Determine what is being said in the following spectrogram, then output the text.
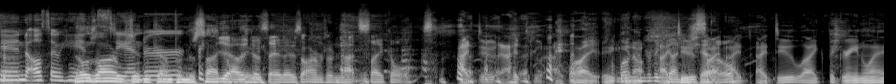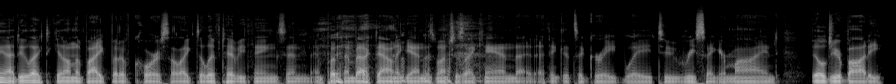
and also handstander. Those arms didn't come from the cycle. yeah, I was baby. gonna say those arms are not cycles. I do. I do. I, well, I, you Welcome know, I do. I, I do like the greenway. I do like to get on the bike, but of course, I like to lift heavy things and, and put them back down again as much as I can. I, I think it's a great way to reset your mind, build your body.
